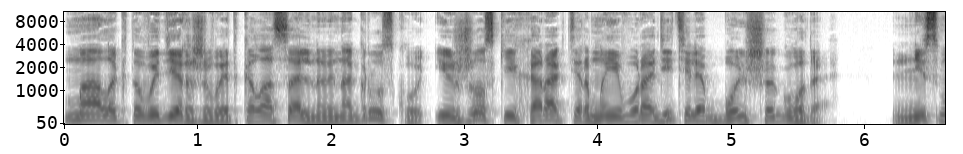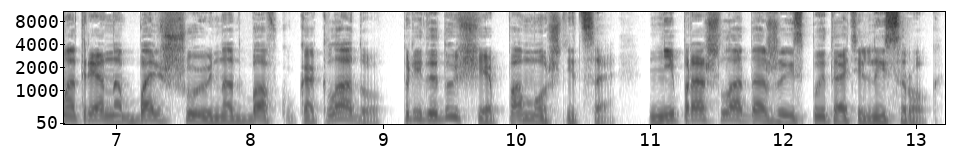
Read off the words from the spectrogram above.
Мало кто выдерживает колоссальную нагрузку и жесткий характер моего родителя больше года. Несмотря на большую надбавку к окладу, предыдущая помощница не прошла даже испытательный срок.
